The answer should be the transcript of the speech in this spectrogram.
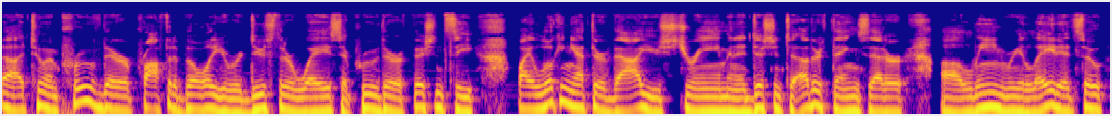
uh, to improve their profitability, reduce their waste, improve their efficiency by looking at their value stream in addition to other things that are uh, lean related. So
